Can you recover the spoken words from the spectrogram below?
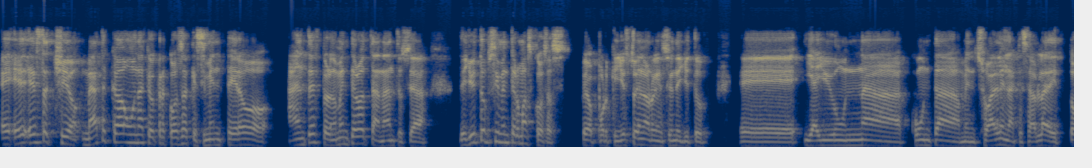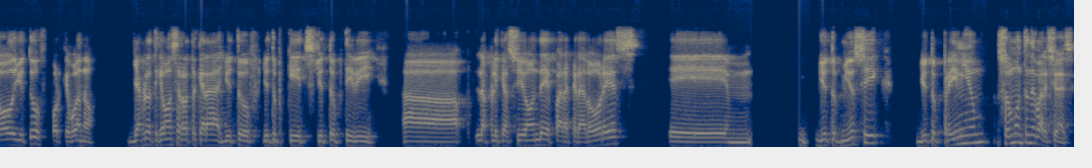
eh, está chido. Me ha tocado una que otra cosa que sí me entero antes, pero no me entero tan antes. O sea, de YouTube sí me entero más cosas, pero porque yo estoy en la organización de YouTube eh, y hay una junta mensual en la que se habla de todo YouTube, porque bueno, ya platicamos hace rato que era YouTube, YouTube Kids, YouTube TV, la aplicación de para creadores, em, YouTube Music, YouTube Premium, son un montón de variaciones.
